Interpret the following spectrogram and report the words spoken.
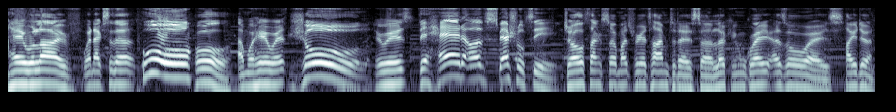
Hey, we're live. We're next to the Cool. pool, and we're here with Joel, who is the head of specialty. Joel. Thanks so much for your time today, sir. Looking great as always. How you doing?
